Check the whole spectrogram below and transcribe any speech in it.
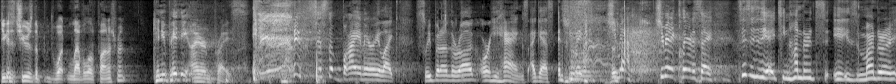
You can choose the what level of punishment. Can you pay the iron price? it's just a binary, like sweep it under the rug or he hangs, I guess. And she made she made she made it clear to say this is the 1800s, is murderer.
